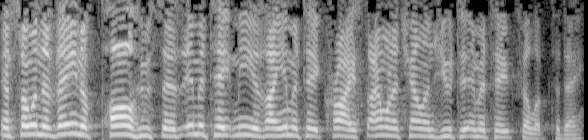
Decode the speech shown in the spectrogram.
And so, in the vein of Paul, who says, Imitate me as I imitate Christ, I want to challenge you to imitate Philip today.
